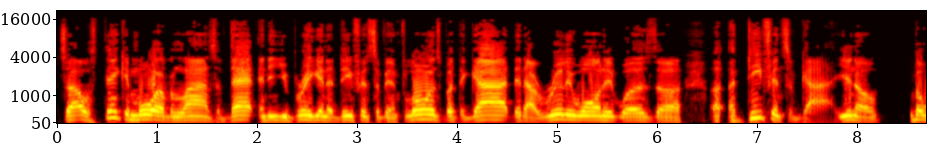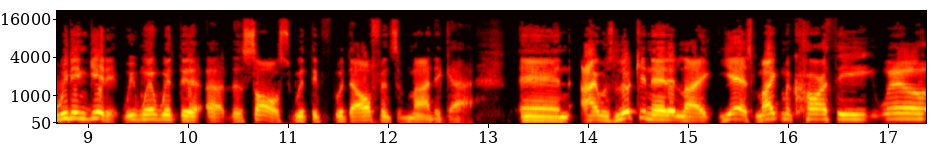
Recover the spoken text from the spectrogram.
So I was thinking more of the lines of that. And then you bring in a defensive influence. But the guy that I really wanted was uh, a, a, defensive guy, you know. But we didn't get it. We went with the uh, the sauce with the with the offensive minded guy, and I was looking at it like, yes, Mike McCarthy. Well,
